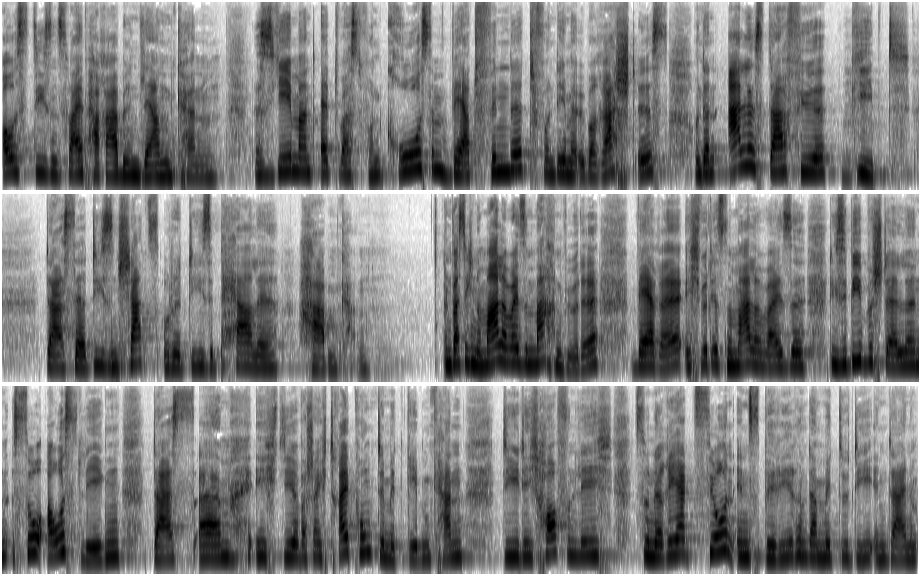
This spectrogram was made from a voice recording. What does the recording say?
aus diesen zwei Parabeln lernen können. Dass jemand etwas von großem Wert findet, von dem er überrascht ist und dann alles dafür gibt, dass er diesen Schatz oder diese Perle haben kann. Und was ich normalerweise machen würde, wäre, ich würde jetzt normalerweise diese Bibelstellen so auslegen, dass ähm, ich dir wahrscheinlich drei Punkte mitgeben kann, die dich hoffentlich zu einer Reaktion inspirieren, damit du die in deinem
